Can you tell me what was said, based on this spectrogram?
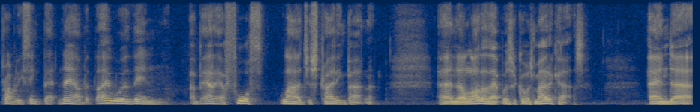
probably think that now, but they were then about our fourth largest trading partner. And a lot of that was, of course, motor cars. And, uh,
